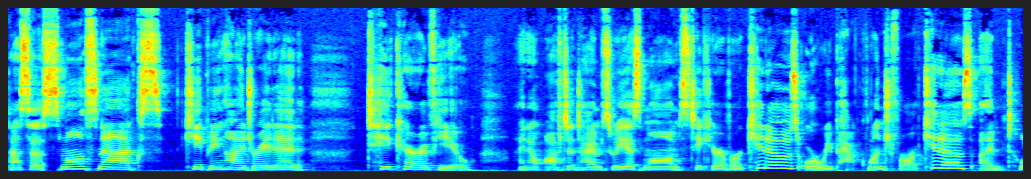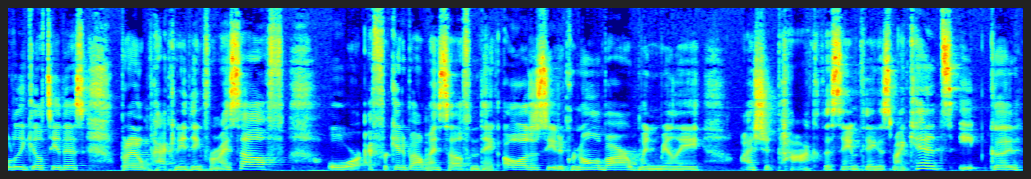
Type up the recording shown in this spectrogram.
That's those small snacks, keeping hydrated, take care of you. I know oftentimes we as moms take care of our kiddos or we pack lunch for our kiddos. I'm totally guilty of this, but I don't pack anything for myself or I forget about myself and think, oh, I'll just eat a granola bar when really I should pack the same thing as my kids, eat good,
